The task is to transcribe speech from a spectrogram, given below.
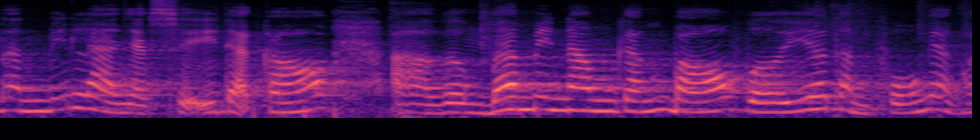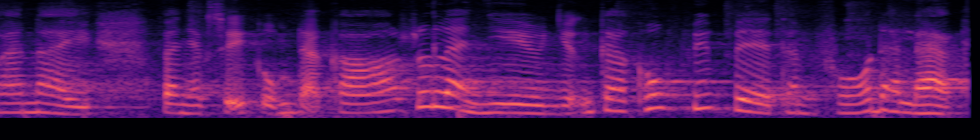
Hương Thanh biết là nhạc sĩ đã có à, gần 30 năm gắn bó với thành phố ngàn hoa này và nhạc sĩ cũng đã có rất là nhiều những ca khúc viết về thành phố Đà Lạt.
